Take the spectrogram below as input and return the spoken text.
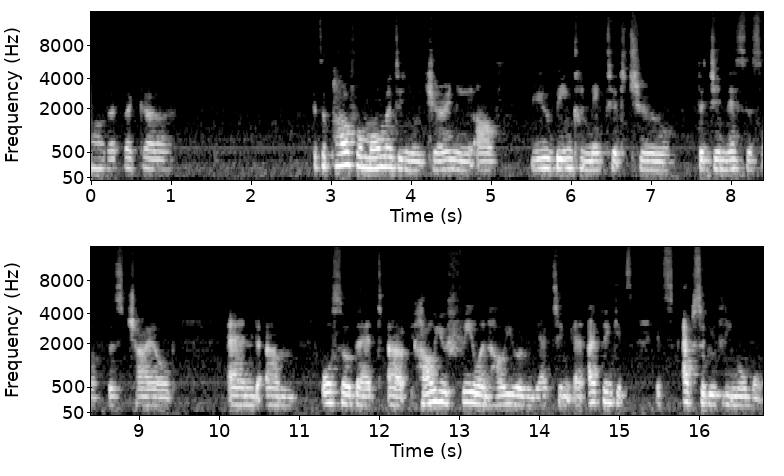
Oh, that's like a, it's a powerful moment in your journey of you being connected to the genesis of this child and um, also that uh, how you feel and how you are reacting. And I think it's it's absolutely normal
